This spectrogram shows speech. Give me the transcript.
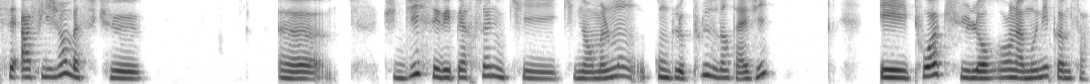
c'est affligeant parce que tu te dis: «C'est des personnes qui normalement comptent le plus dans ta vie» et toi, tu leur rends la monnaie comme ça.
